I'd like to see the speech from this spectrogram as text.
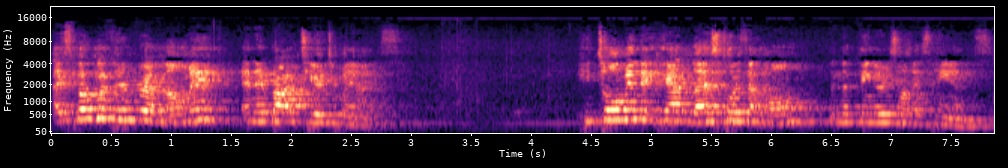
I spoke with him for a moment, and it brought tears to my eyes. He told me that he had less toys at home than the fingers on his hands.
